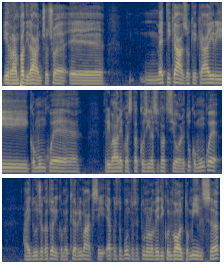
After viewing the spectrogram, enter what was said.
in rampa di lancio, cioè eh, metti caso che Kairi comunque rimane questa così la situazione, tu comunque hai due giocatori come Curry Maxi e a questo punto se tu non lo vedi coinvolto Mills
